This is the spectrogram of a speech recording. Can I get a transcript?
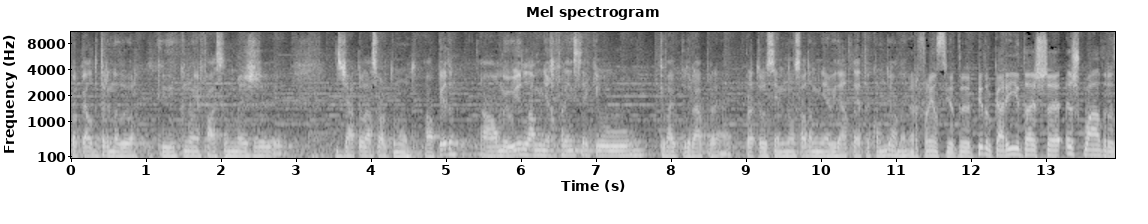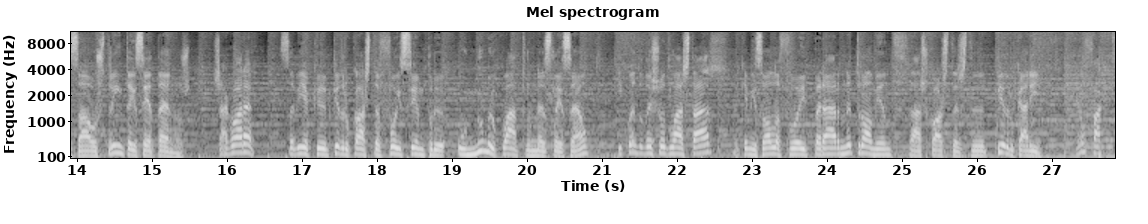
papel de treinador, que, que não é fácil, mas eh, desejar toda a sorte do mundo ao Pedro, ao meu ídolo, à minha referência que, eu, que vai poderá para, para todo sempre, não só da minha vida atleta como de homem. A referência de Pedro Cari deixa as quadras aos 37 anos. Já agora, sabia que Pedro Costa foi sempre o número 4 na seleção e quando deixou de lá estar, a camisola foi parar naturalmente às costas de Pedro Cari. É um facto.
